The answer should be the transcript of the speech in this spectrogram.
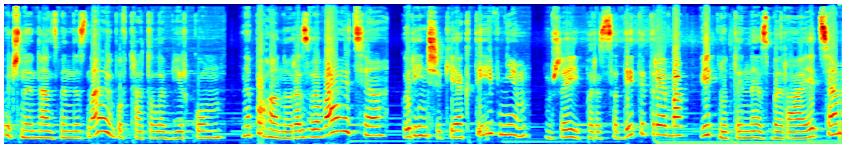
Точної назви не знаю, бо втратила бірку. Непогано розвиваються, корінчики активні, вже і пересадити треба, квітнути не збирається.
